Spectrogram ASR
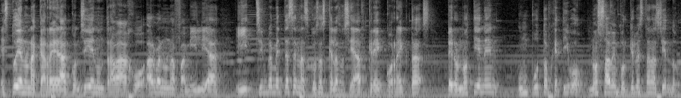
Estudian una carrera, consiguen un trabajo, arman una familia y simplemente hacen las cosas que la sociedad cree correctas, pero no tienen un puto objetivo, no saben por qué lo están haciendo.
